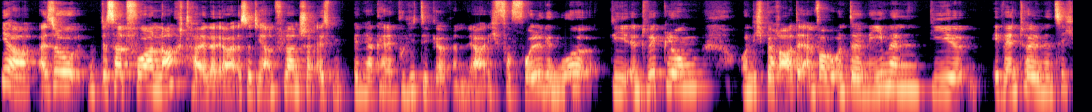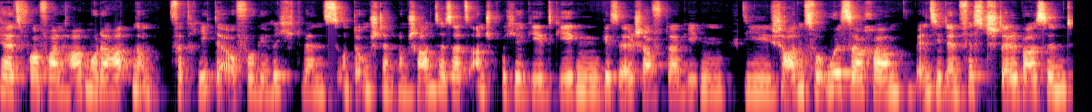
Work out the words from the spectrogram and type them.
Ja, also das hat Vor- und Nachteile. Ja. Also die Anflanschung, ich bin ja keine Politikerin. Ja, ich verfolge nur die Entwicklung und ich berate einfach Unternehmen, die eventuell einen Sicherheitsvorfall haben oder hatten und vertrete auch vor Gericht, wenn es unter Umständen um Schadensersatzansprüche geht gegen Gesellschafter, gegen die Schadensverursacher, wenn sie denn feststellbar sind.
